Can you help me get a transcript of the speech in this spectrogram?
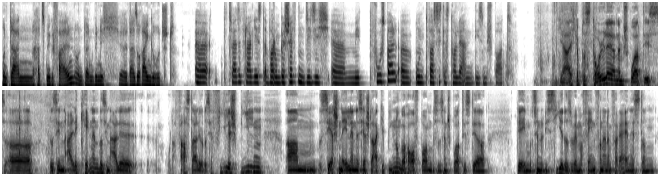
und dann hat's mir gefallen und dann bin ich äh, da so reingerutscht. Äh, die zweite Frage ist, warum beschäftigen Sie sich äh, mit Fußball äh, und was ist das Tolle an diesem Sport? Ja, ich glaube, das Tolle an dem Sport ist, äh, dass ihn alle kennen, dass ihn alle oder fast alle oder sehr viele spielen, ähm, sehr schnell eine sehr starke Bindung auch aufbauen, dass es ein Sport ist, der, der emotionalisiert. Also wenn man Fan von einem Verein ist, dann,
